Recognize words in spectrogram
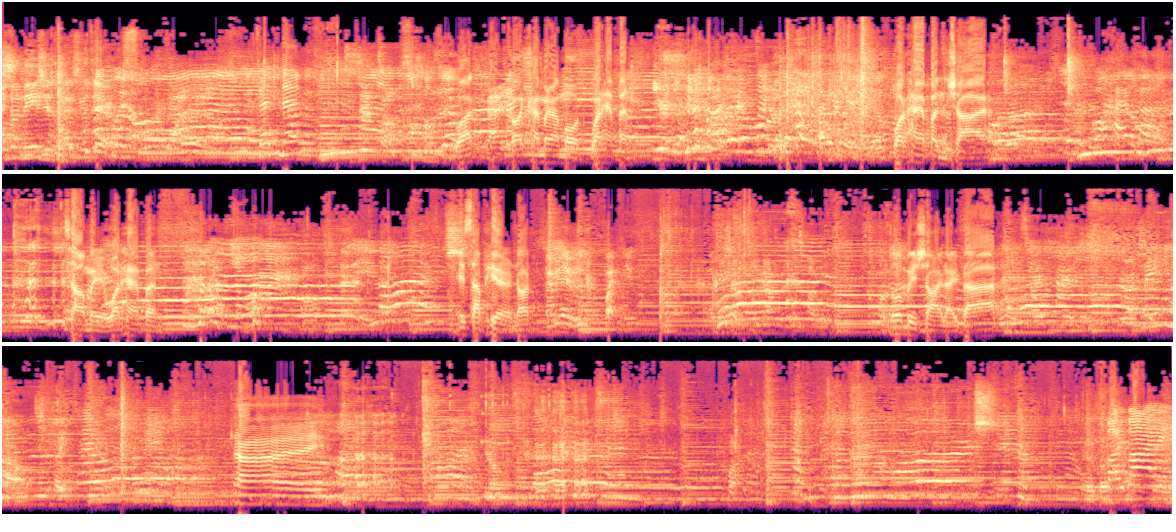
Indonesian, let's there. Vietnam. What? Got camera mode. What happened? What happened, child? What happened? Tell me what happened. It's up here, not. I will. Don't be shy like that. Hi. Bye bye.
